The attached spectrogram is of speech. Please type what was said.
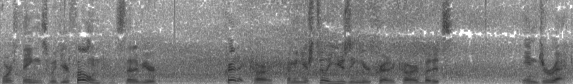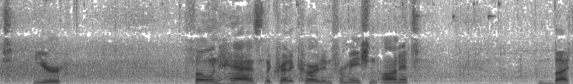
for things with your phone instead of your credit card. I mean, you're still using your credit card, but it's indirect. Your phone has the credit card information on it, but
